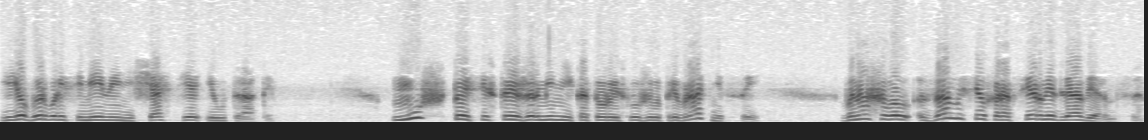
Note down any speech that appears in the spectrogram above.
ее вырвали семейные несчастья и утраты. Муж той сестры Жермени, которая служила привратницей, вынашивал замысел, характерный для Авернца.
